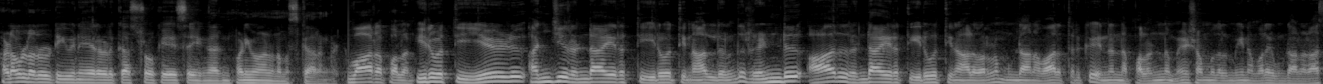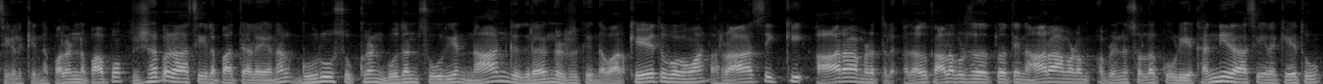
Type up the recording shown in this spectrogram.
கடவுள் அருள் டிவி நேயர்களுக்கு அஸ்ட்ரோ கேசையங்காரின் பணிவான நமஸ்காரங்கள். வார பலன். இருபத்தி ஏழு அஞ்சு ரெண்டாயிரத்தி இருபத்தி நாலுலேருந்து ரெண்டு ஆறு ரெண்டாயிரத்தி இருபத்தி நாலு வரலும் உண்டான வாரத்திற்கு என்னென்ன பலன்னு மேஷம் முதல் மீனம் வரை உண்டான ராசிகளுக்கு என்ன பலன்னு பார்ப்போம். ரிஷப ராசியில் பார்த்தாலேனால் குரு சுக்ரன் புதன் சூரியன் நான்கு கிரகங்கள் இருக்குது இந்த வாரம். கேது பகவான் ராசிக்கு ஆறாம் இடத்துல அதாவது காலபுருஷ தத்துவத்தின் ஆறாம் இடம் அப்படின்னு சொல்லக்கூடிய கன்னி ராசியில் கேதுவும்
